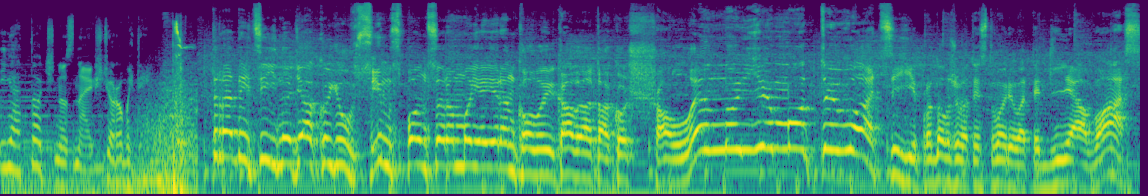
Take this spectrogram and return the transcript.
Я точно знаю, що робити. Традиційно дякую всім спонсорам моєї ранкової кави, а також шаленої мотивації продовжувати створювати для вас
